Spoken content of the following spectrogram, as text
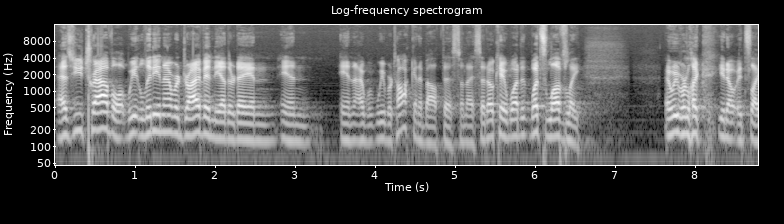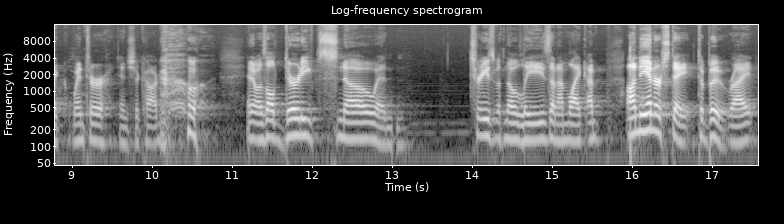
as you travel. We, Lydia and I were driving the other day, and, and, and I, we were talking about this, and I said, okay, what, what's lovely? And we were like, you know, it's like winter in Chicago. and it was all dirty snow and trees with no leaves. And I'm like, I'm on the interstate to boot, right?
